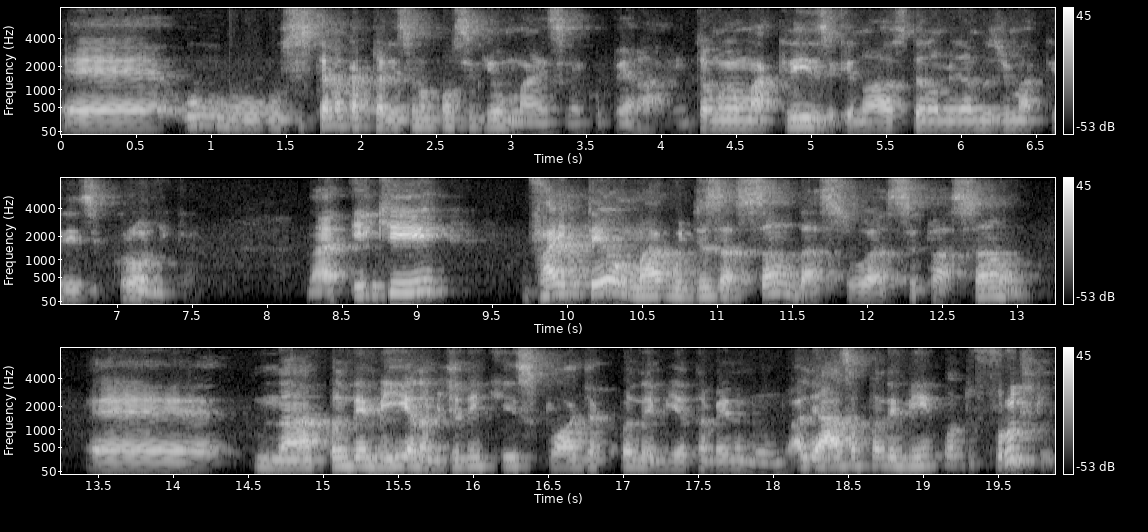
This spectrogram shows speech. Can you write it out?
é, o, o, sistema capitalista não conseguiu mais recuperar. Então, é uma crise que nós denominamos de uma crise crônica, né? e que vai ter uma agudização da sua situação é, na pandemia, na medida em que explode a pandemia também no mundo. Aliás, a pandemia enquanto fruto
